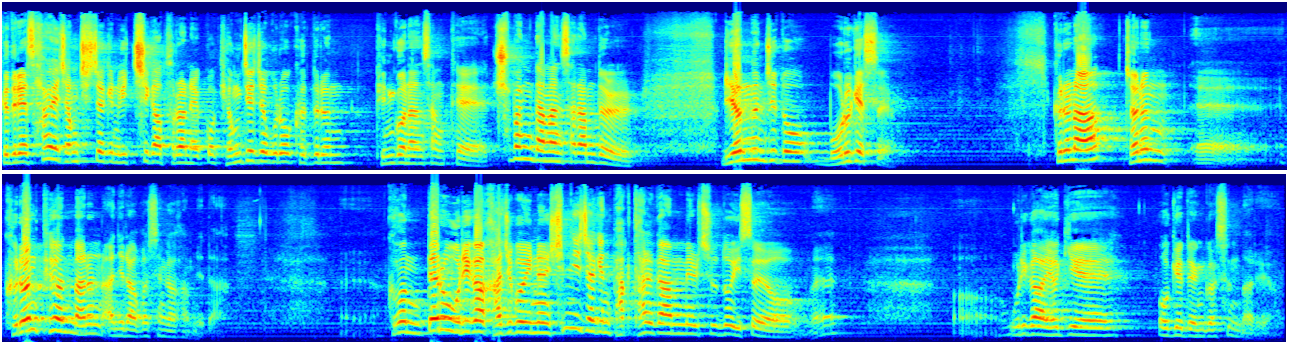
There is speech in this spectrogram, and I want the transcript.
그들의 사회 정치적인 위치가 불안했고 경제적으로 그들은 빈곤한 상태, 추방당한 사람들이었는지도 모르겠어요. 그러나 저는 그런 표현만은 아니라고 생각합니다. 그건 때로 우리가 가지고 있는 심리적인 박탈감일 수도 있어요. 어, 우리가 여기에 오게 된 것은 말이에요.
